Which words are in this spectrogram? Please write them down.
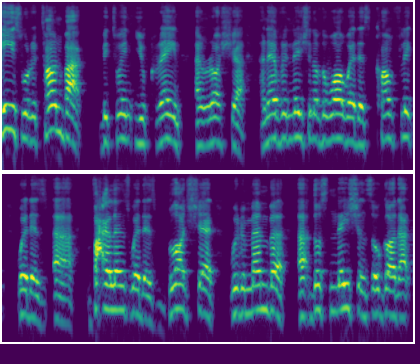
Peace will return back between Ukraine and Russia and every nation of the world where there's conflict, where there's uh, violence, where there's bloodshed. We remember uh, those nations, oh God, that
